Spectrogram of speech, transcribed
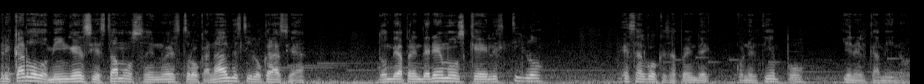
Ricardo Domínguez y estamos en nuestro canal de Estilocracia, donde aprenderemos que el estilo es algo que se aprende con el tiempo y en el camino.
